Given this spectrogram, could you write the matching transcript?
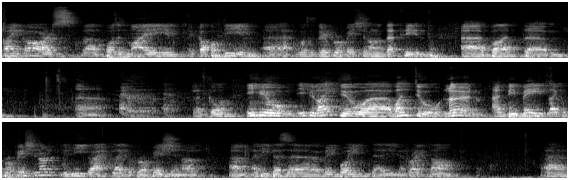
fine cars uh, wasn't my cup of tea. Uh, wasn't very professional in that field, uh, but. Um, uh, let's go on. If you if you like to uh, want to learn and be paid like a professional, you need to act like a professional. Um, I think that's a main point that you can write down. Uh,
